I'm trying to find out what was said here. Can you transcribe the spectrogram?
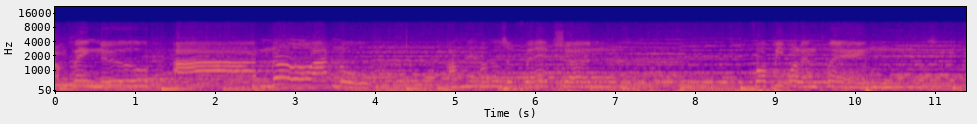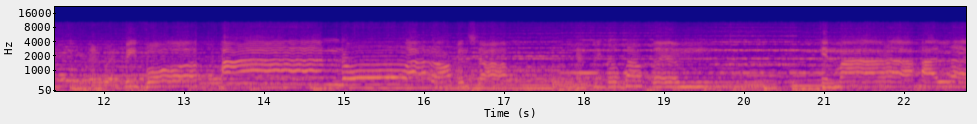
Something new. I know, I know, I'll never lose affection for people and things that went before. I know I'll often stop and think about them in my life.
